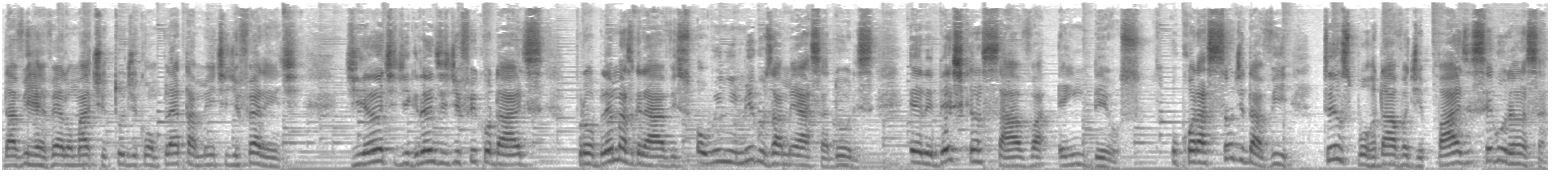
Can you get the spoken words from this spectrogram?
Davi revela uma atitude completamente diferente. Diante de grandes dificuldades, problemas graves ou inimigos ameaçadores, ele descansava em Deus. O coração de Davi transbordava de paz e segurança,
